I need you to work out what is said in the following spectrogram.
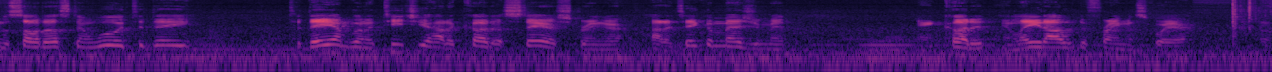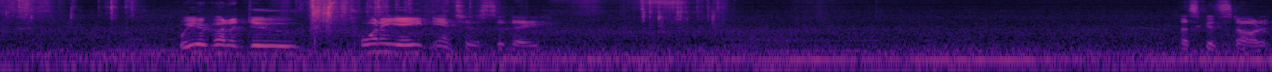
to Sawdust and Wood today. Today I'm going to teach you how to cut a stair stringer, how to take a measurement and cut it and lay it out with the framing square. We are going to do 28 inches today. Let's get started.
